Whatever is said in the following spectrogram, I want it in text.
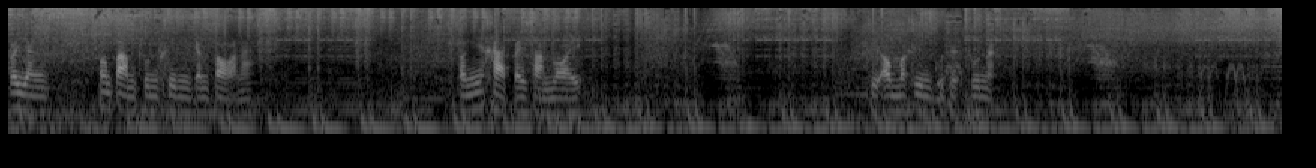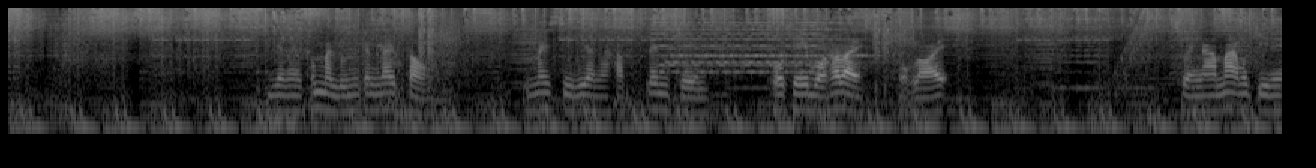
ก็ยังต้องตามทุนคืนกันต่อนะ ตอนนี้ขาดไป300คือเอามาคืนกูเถอะทุนอะ ยังไงก็มาลุ้นกันได้ต่อ ไม่ซีเรียสนะครับ เล่นเกม โอเคบวกเท่าไหร่ 600 สวยงามมากเมื่อกี้นี้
